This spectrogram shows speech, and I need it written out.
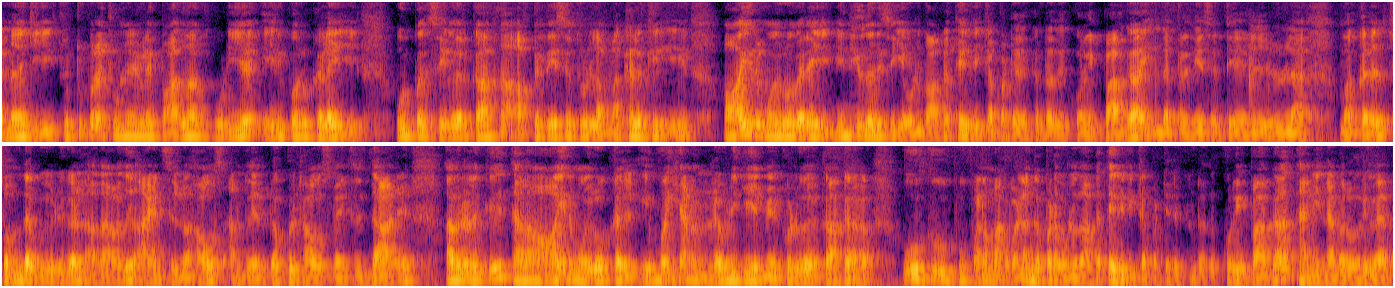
எனர்ஜி சுற்றுப்புற சூழ்நிலைகளை பாதுகாக்கக்கூடிய எரிபொருட்களை உற்பத்தி செய்வதற்காக அப்பிரதேசத்தில் உள்ள மக்களுக்கு ஆயிரம் யூரோ வரை நிதியுதவி செய்ய உள்ளதாக தெரிவிக்கப்பட்டிருக்கின்றது. குறிப்பாக இந்த பிரதேசத்தில் உள்ள மக்கள் சொந்த வீடுகள் அதாவது அயன்சில் ஹவுஸ் அன்றைய டொப்பிள் ஹவுஸ் வைத்திருந்தால் அவர்களுக்கு தலா ஆயிரம் யூரோக்கள் இவ்வகையான நடவடிக்கையை மேற்கொள்வதற்காக ஊக்குவிப்பு பணமாக வழங்கப்பட உள்ளதாக தெரிவிக்கப்பட்டிருக்கின்றது. குறிப்பாக தனிநபர் ஒருவர்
